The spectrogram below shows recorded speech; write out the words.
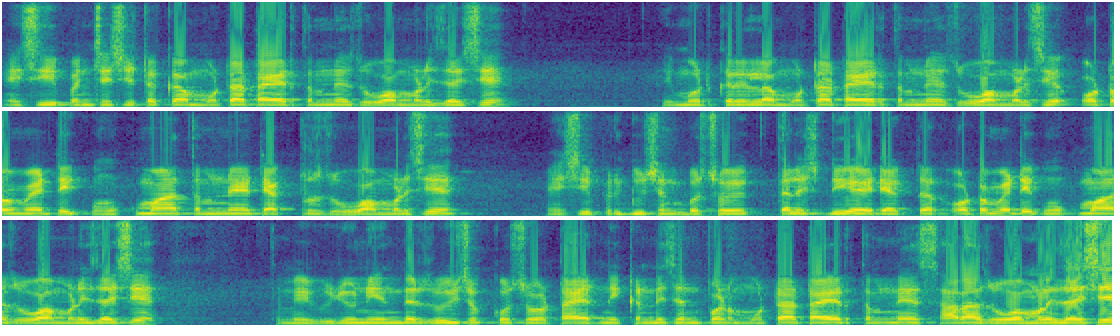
એંસી પંચ્યાસી ટકા મોટા ટાયર તમને જોવા મળી જાય છે. રિમોટ કરેલા મોટા ટાયર તમને જોવા મળશે. ઓટોમેટિક હુંકમાં તમને ટ્રેક્ટર જોવા મળશે. એંસી ફર્ગ્યુસન બસો એકતાલીસ ડીઆઈ ટ્રેક્ટર ઓટોમેટિક મૂકમાં જોવા મળી જાય છે. તમે વિડીયોની અંદર જોઈ શકો છો, ટાયરની કન્ડિશન પણ મોટા ટાયર તમને સારા જોવા મળી જાય છે.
